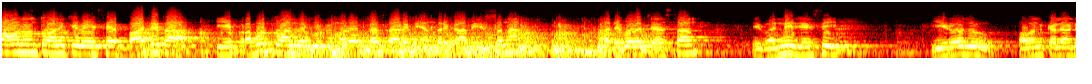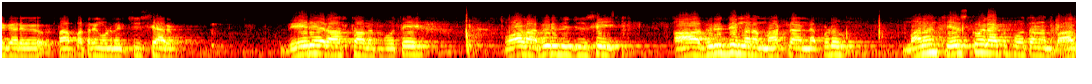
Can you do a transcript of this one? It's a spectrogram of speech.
పాదంతో అణిచివేసే బాధ్యత ఈ ప్రభుత్వాన్ని చెప్పి మరొకసారి మీ అందరికీ హామీ ఇస్తున్నా. అది కూడా చేస్తాం. ఇవన్నీ చేసి ఈరోజు పవన్ కళ్యాణ్ గారి తాపత్రయం కూడా మీరు చూశారు. వేరే రాష్ట్రాలకు పోతే వాళ్ళ అభివృద్ధి చూసి ఆ అభివృద్ధి మనం మాట్లాడినప్పుడు మనం చేసుకోలేకపోతున్న బాధ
